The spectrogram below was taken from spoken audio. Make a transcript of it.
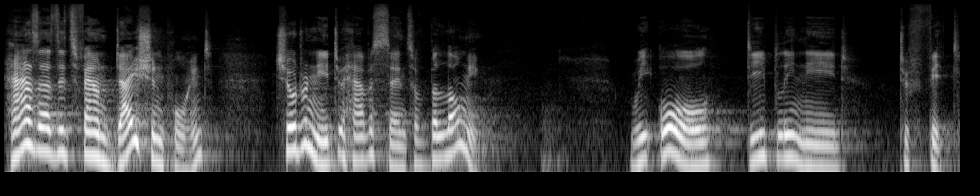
has as its foundation point children need to have a sense of belonging. We all deeply need to fit,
